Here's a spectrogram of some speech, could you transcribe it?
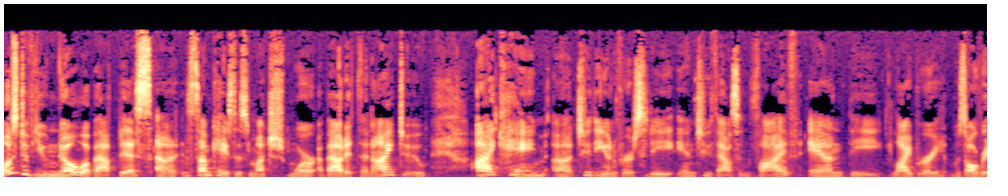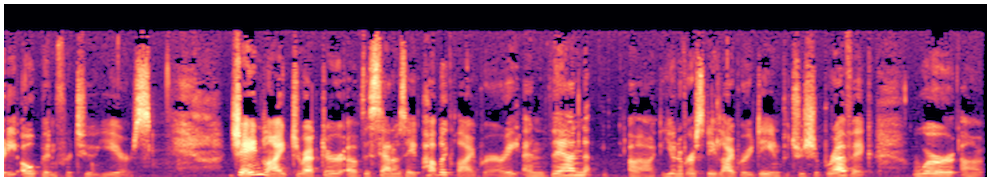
Most of you know about this, uh, in some cases, much more about it than I do. I came uh, to the university in 2005, and the library was already open for two years. Jane Light, director of the San Jose Public Library, and then uh, University Library Dean Patricia Breivik were uh,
